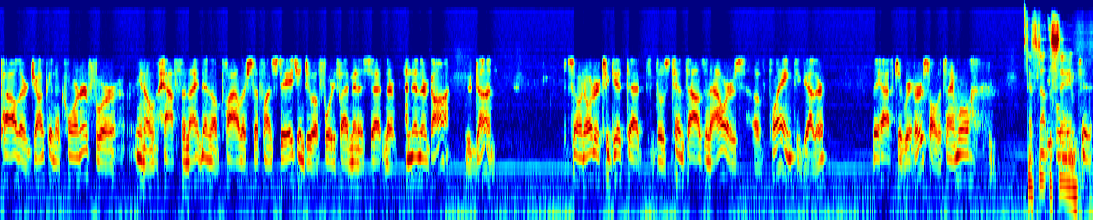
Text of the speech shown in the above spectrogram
pile their junk in the corner for you know half the night, and then they'll pile their stuff on stage and do a 45 minute set, and they're and then they're gone. You're done. So in order to get that those 10,000 hours of playing together, they have to rehearse all the time. Well, that's not the same. To,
